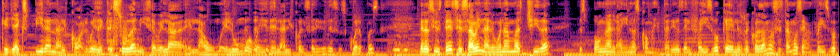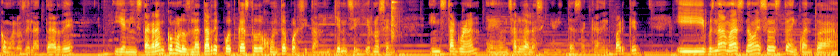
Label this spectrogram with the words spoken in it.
Que ya expiran alcohol, güey. De que sudan y se ve la, el, humo, el humo, güey, del alcohol salir de sus cuerpos. Pero si ustedes se saben alguna más chida, pues pónganla ahí en los comentarios del Facebook. Que les recordamos, estamos en Facebook como los de la tarde y en Instagram como los de la tarde podcast todo junto por si también quieren seguirnos en Instagram. Eh, un saludo a las señoritas acá del parque. Y pues nada más, ¿no? Eso es en cuanto a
